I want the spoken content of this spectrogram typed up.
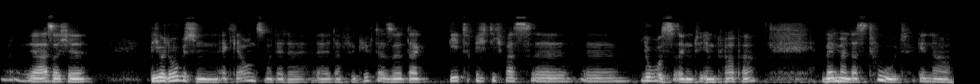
Äh, ja, solche biologischen Erklärungsmodelle äh, dafür gibt. Also da geht richtig was äh, äh, los irgendwie im Körper, wenn man das tut, genau.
